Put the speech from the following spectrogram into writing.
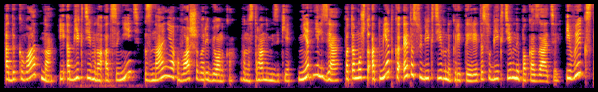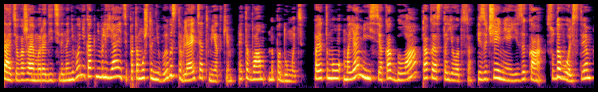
адекватно и объективно оценить знания вашего ребенка в иностранном языке? Нет, нельзя, потому что отметка – это субъективный критерий, это субъективный показатель. И вы вы, кстати, уважаемые родители, на него никак не влияете, потому что не вы выставляете отметки. Это вам на подумать. Поэтому моя миссия как была, так и остается. Изучение языка с удовольствием,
